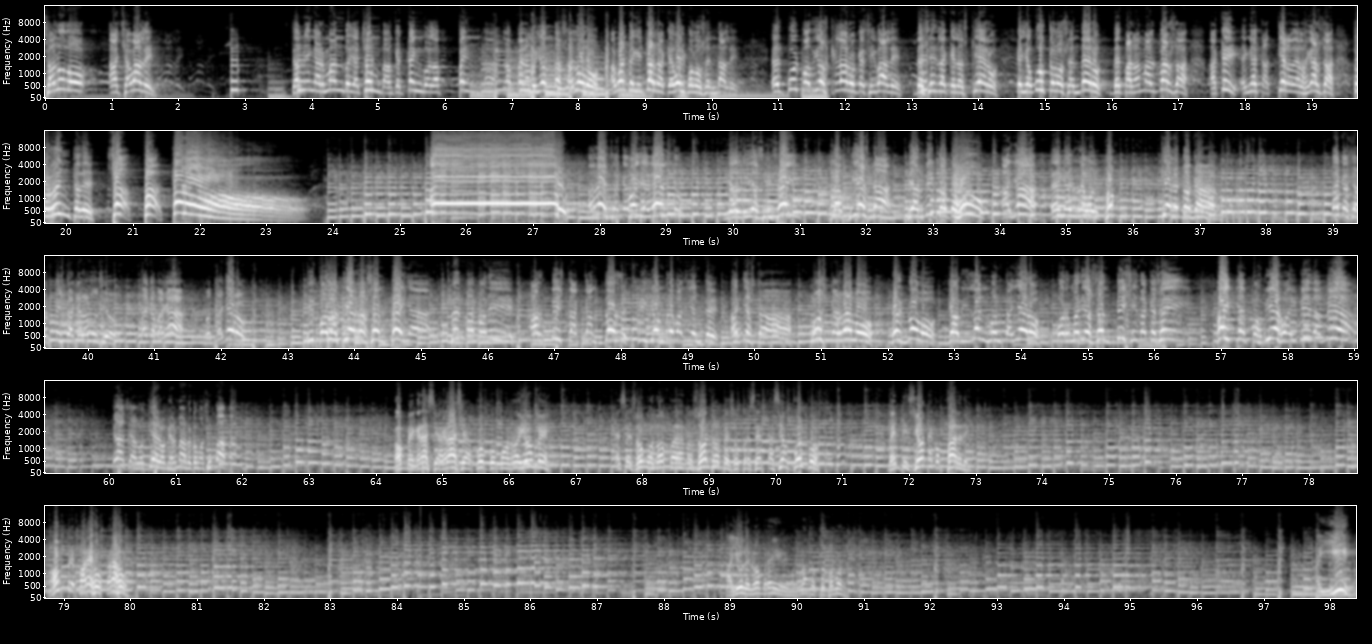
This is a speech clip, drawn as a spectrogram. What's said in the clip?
Saludo a chavales. También a Armando y a Chomba, aunque tengo la pena, la pena muy honda. Saludo. Aguante guitarra que voy por los sendales. El pulpo Dios claro que sí vale. Decirle que los quiero, que yo busco los senderos de Panamá al Barça, aquí en esta tierra de las garzas, torrente de Zapatero. ¡Oh! A veces que voy llegando y el 16 la fiesta de Arnito Cojú allá en el revolcón. ¿Quién le toca? Venga ese artista que lo anuncio. Venga para acá, montañero. Y por la tierra santeña, ven a artista, cantor y hombre valiente. Aquí está Oscar Ramos, el nuevo Gavilán Montañero, por María Santísima que sí. Hay tiempos viejos y vida mía. Gracias, lo quiero, mi hermano, como a su papa. Hombre, gracias, gracias, Pulpo Monroy, hombre. Ese es un honor para nosotros, hombre, su presentación, Pulpo. Bendiciones, compadre. Hombre, parejo, carajo. Ayúdenlo, hombre, ahí, Orlando, por favor. Ahí.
